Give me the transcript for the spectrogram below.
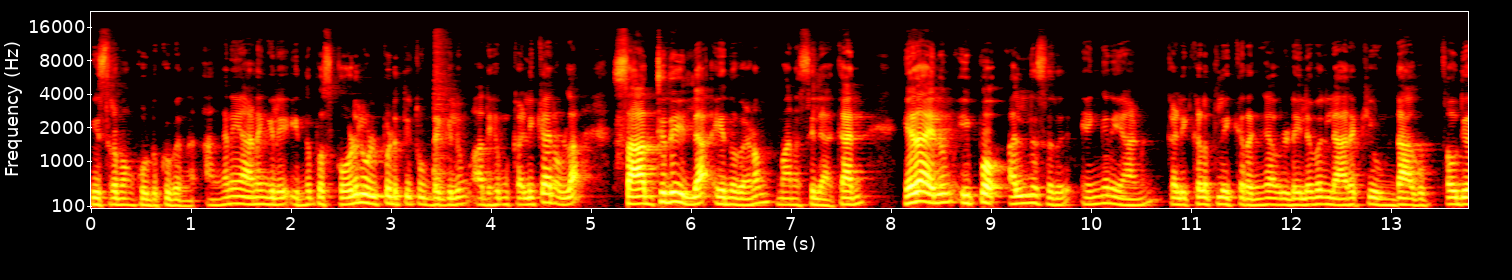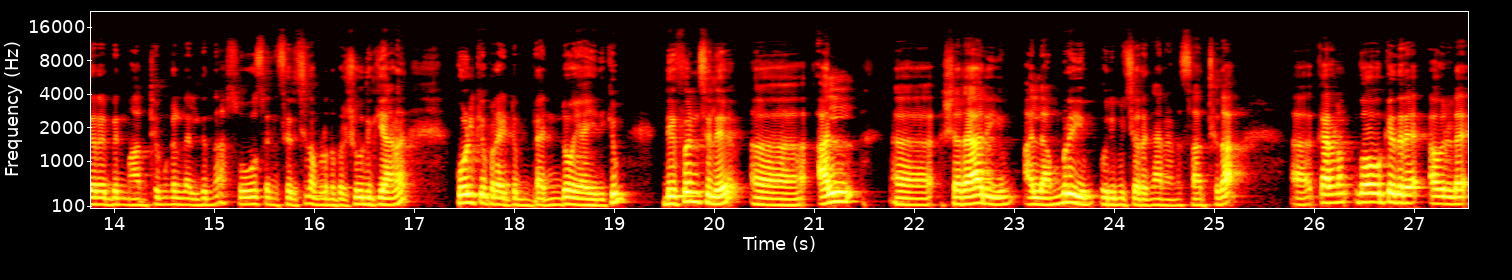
വിശ്രമം കൊടുക്കുമെന്ന്. അങ്ങനെയാണെങ്കിൽ ഇന്നിപ്പോൾ സ്ക്വാഡിൽ ഉൾപ്പെടുത്തിയിട്ടുണ്ടെങ്കിലും അദ്ദേഹം കളിക്കാനുള്ള സാധ്യതയില്ല എന്ന് വേണം മനസ്സിലാക്കാൻ. ഏതായാലും ഇപ്പോൾ അൽ നസർ എങ്ങനെയാണ് കളിക്കളത്തിലേക്ക് ഇറങ്ങുക? അവരുടെ ഇലവനിൽ ആരൊക്കെ ഉണ്ടാകും? സൗദി അറേബ്യൻ മാധ്യമങ്ങൾ നൽകുന്ന സോഴ്സ് അനുസരിച്ച് നമ്മളൊന്ന് പരിശോധിക്കുകയാണ്. ഗോൾ കീപ്പറായിട്ട് ബെൻഡോ ആയിരിക്കും. ഡിഫൻസിൽ അൽ ഷരാരിയും അൽ അമ്രിയും ഒരുമിച്ച് ഇറങ്ങാനാണ് സാധ്യത. കാരണം ഗോവക്കെതിരെ അവരുടെ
